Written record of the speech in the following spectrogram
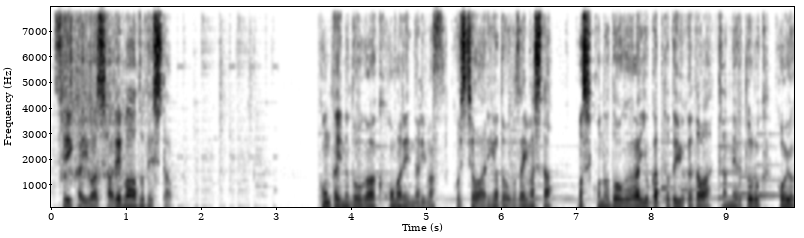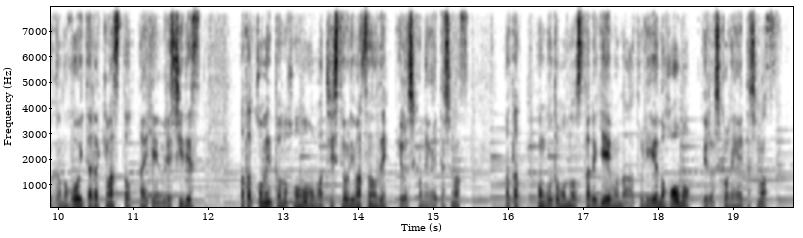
正解はシャレバードでした。今回の動画はここまでになります。ご視聴ありがとうございました。もしこの動画が良かったという方はチャンネル登録高評価の方をいただけますと大変嬉しいですまたコメントの方もお待ちしておりますのでよろしくお願いいたします。また今後ともノスタルゲームのアトリエの方もよろしくお願いいたします。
